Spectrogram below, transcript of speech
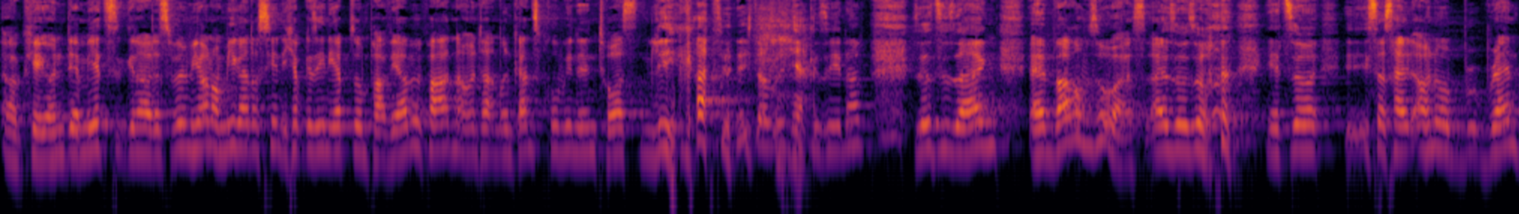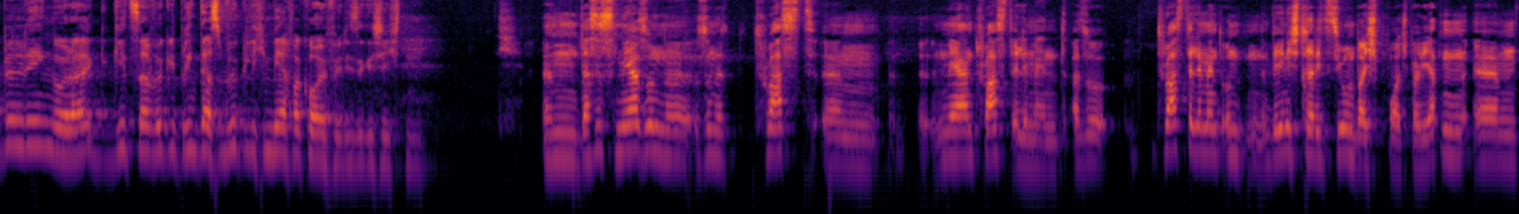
Okay, und ähm, jetzt, genau, das würde mich auch noch mega interessieren. Ich habe gesehen, ihr habt so ein paar Werbepartner, unter anderem ganz prominent Thorsten Legert, wenn ich das richtig ja. gesehen habe, sozusagen. Ähm, warum sowas? Also so, jetzt so, ist das halt auch nur Brandbuilding oder geht's da wirklich, bringt das wirklich mehr Verkäufe, diese Geschichten? Ähm, das ist mehr so eine, so eine Trust, ähm, mehr ein Trust-Element. Also Trust-Element und wenig Tradition bei Sportspar. Wir hatten ähm,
